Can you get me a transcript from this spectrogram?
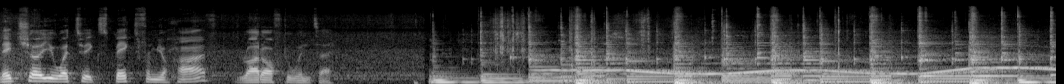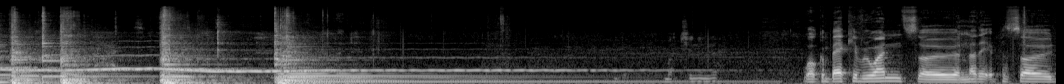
Let's show you what to expect from your hive right after winter. Welcome back everyone. So another episode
